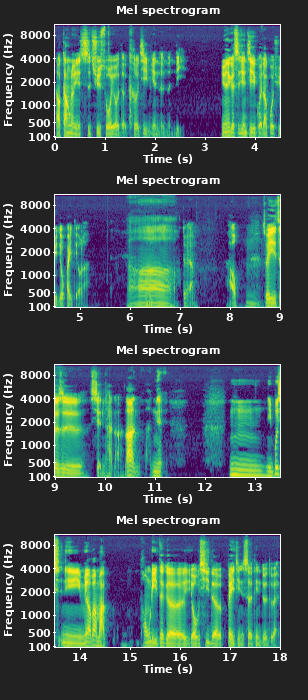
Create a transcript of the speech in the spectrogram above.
然后钢轮也失去所有的科技面的能力，因为那个时间机回到过去就坏掉了。哦、嗯，对啊，好，嗯，所以这是闲谈啊，那你。嗯，你不行，你没有办法同理这个游戏的背景设定，对不对？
